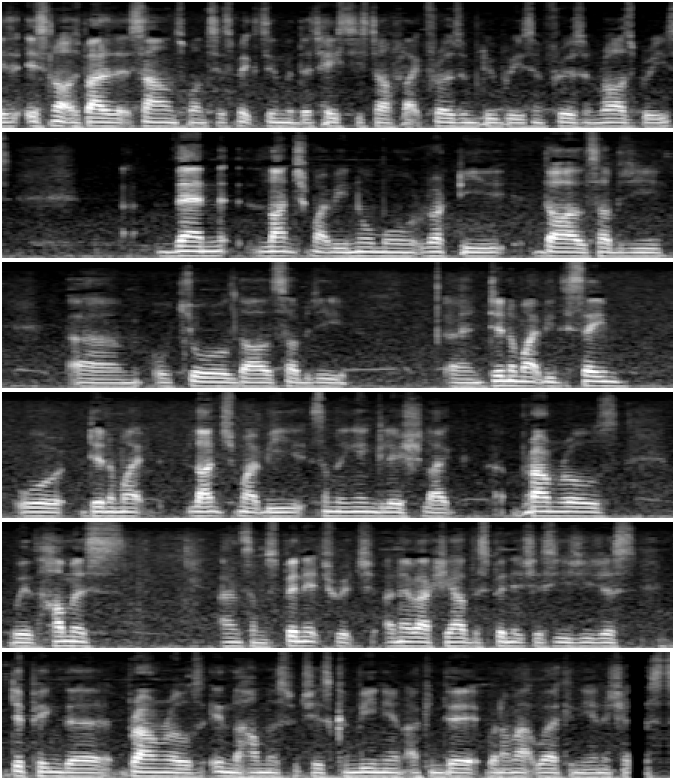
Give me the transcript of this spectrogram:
It's not as bad as it sounds once it's mixed in with the tasty stuff like frozen blueberries and frozen raspberries. Then lunch might be normal roti, dal, sabji, um, or chawal, dal, sabji. And dinner might be the same, or dinner might lunch might be something English like brown rolls with hummus and some spinach, which I never actually have the spinach. It's usually just dipping the brown rolls in the hummus, which is convenient. I can do it when I'm at work in the NHS.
